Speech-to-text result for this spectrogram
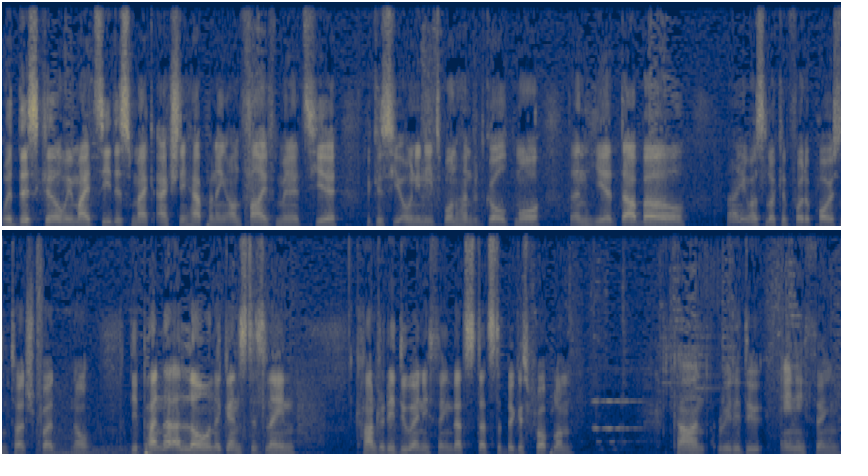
With this kill, we might see this mech actually happening on 5 minutes here. Because he only needs 100 gold more. Then here, double. Oh, he was looking for the poison touch, but no. The Panda alone against this lane can't really do anything. That's that's the biggest problem. Can't really do anything.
